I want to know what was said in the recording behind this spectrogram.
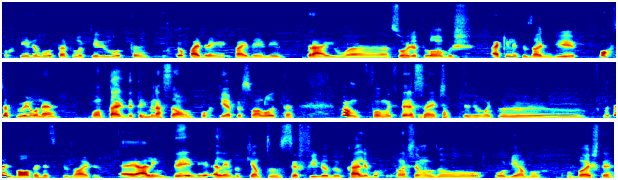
Porque ele luta pelo que ele luta, porque o pai dele, pai dele traiu a Sword of Logos. Aquele episódio de Force of Will, né? Vontade e determinação, porque a pessoa luta. Foi, foi muito interessante. Teve muito, muitas voltas nesse episódio. É, além dele, além do Kento ser filho do Calibur, nós temos o, o Gambo, o Buster,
